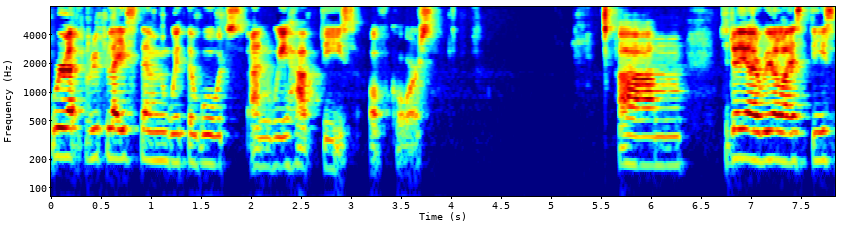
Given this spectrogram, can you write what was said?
re replace them with the woods, and we have these, of course. Um, Today I realized these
